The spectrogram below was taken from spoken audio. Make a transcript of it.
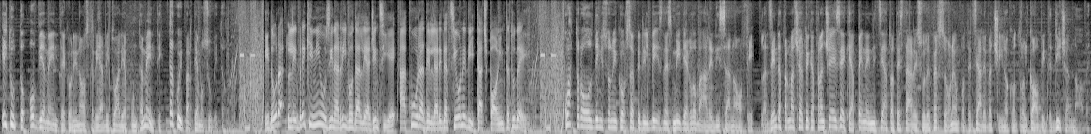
il tutto ovviamente con i nostri abituali appuntamenti, da cui partiamo subito. Ed ora le breaking news in arrivo dalle agenzie a cura della redazione di Touchpoint Today. Quattro holding sono in corsa per il business media globale di Sanofi, l'azienda farmaceutica francese che ha appena iniziato a testare sulle persone un potenziale vaccino contro il Covid-19.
